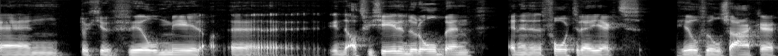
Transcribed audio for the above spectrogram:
En dat je veel meer uh, in de adviserende rol bent en in het voortraject heel veel zaken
